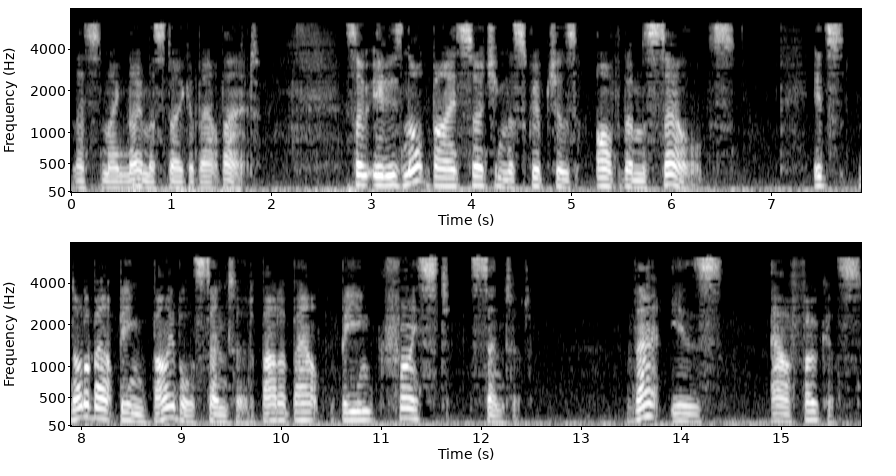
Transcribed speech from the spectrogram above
Let's make no mistake about that. So it is not by searching the scriptures of themselves. It's not about being Bible centered, but about being Christ centered. That is our focus.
